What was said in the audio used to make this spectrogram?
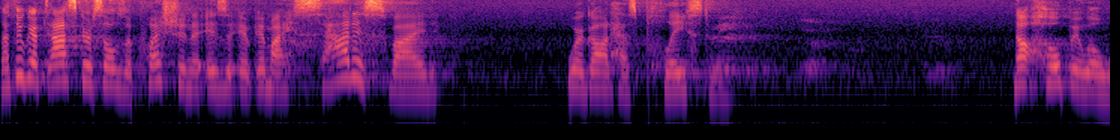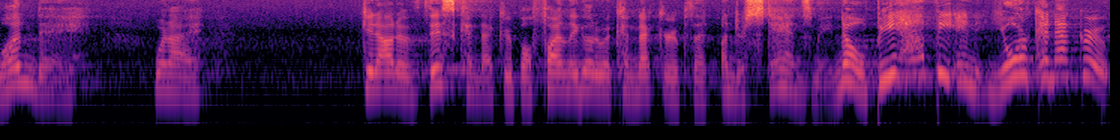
I think we have to ask ourselves a question is am I satisfied where God has placed me? Not hoping, well, one day when I get out of this connect group, I'll finally go to a connect group that understands me. No, be happy in your connect group.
